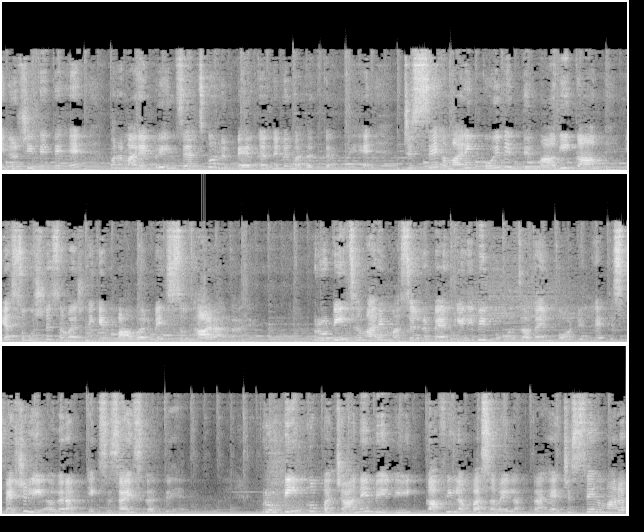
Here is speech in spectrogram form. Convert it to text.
एनर्जी देते हैं और हमारे ब्रेन सेल्स को रिपेयर करने में मदद करते हैं, जिससे हमारी कोई भी दिमागी काम या सोचने समझने के पावर में सुधार आता है। प्रोटीन्स हमारे मसल रिपेयर के लिए भी बहुत ज़्यादा इम्पोर्टेंट है स्पेशली अगर आप एक्सरसाइज करते हैं। प्रोटीन को पचाने में भी काफ़ी लंबा समय लगता है, जिससे हमारा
